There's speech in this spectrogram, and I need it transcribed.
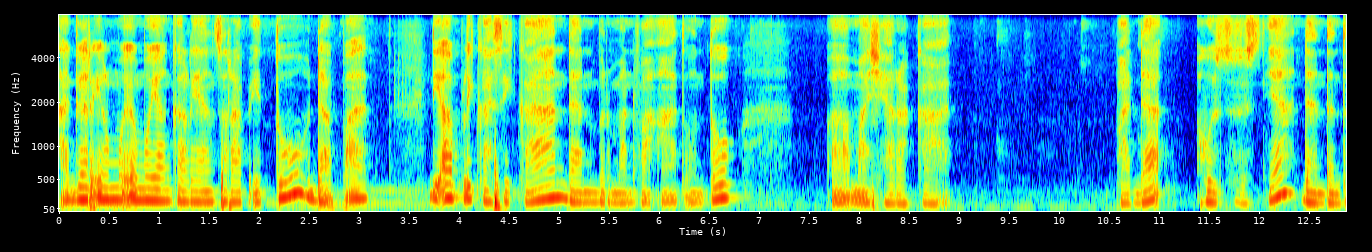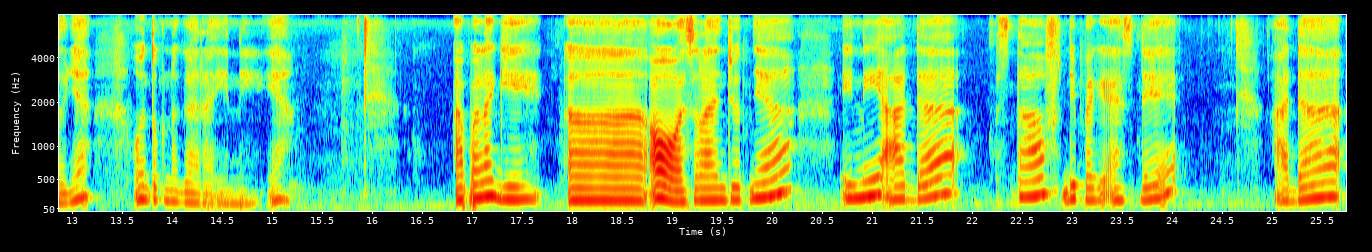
agar ilmu-ilmu yang kalian serap itu dapat diaplikasikan dan bermanfaat untuk uh, masyarakat. Pada khususnya dan tentunya untuk negara ini ya. Apalagi uh, oh selanjutnya ini ada staff di PGSD ada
